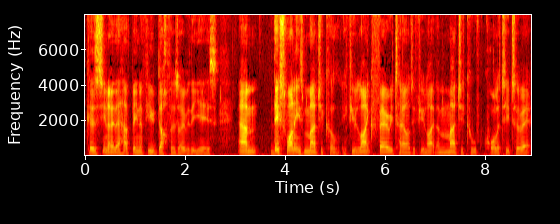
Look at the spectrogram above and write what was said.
because you know there have been a few duffers over the years, um, this one is magical. If you like fairy tales, if you like the magical quality to it,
